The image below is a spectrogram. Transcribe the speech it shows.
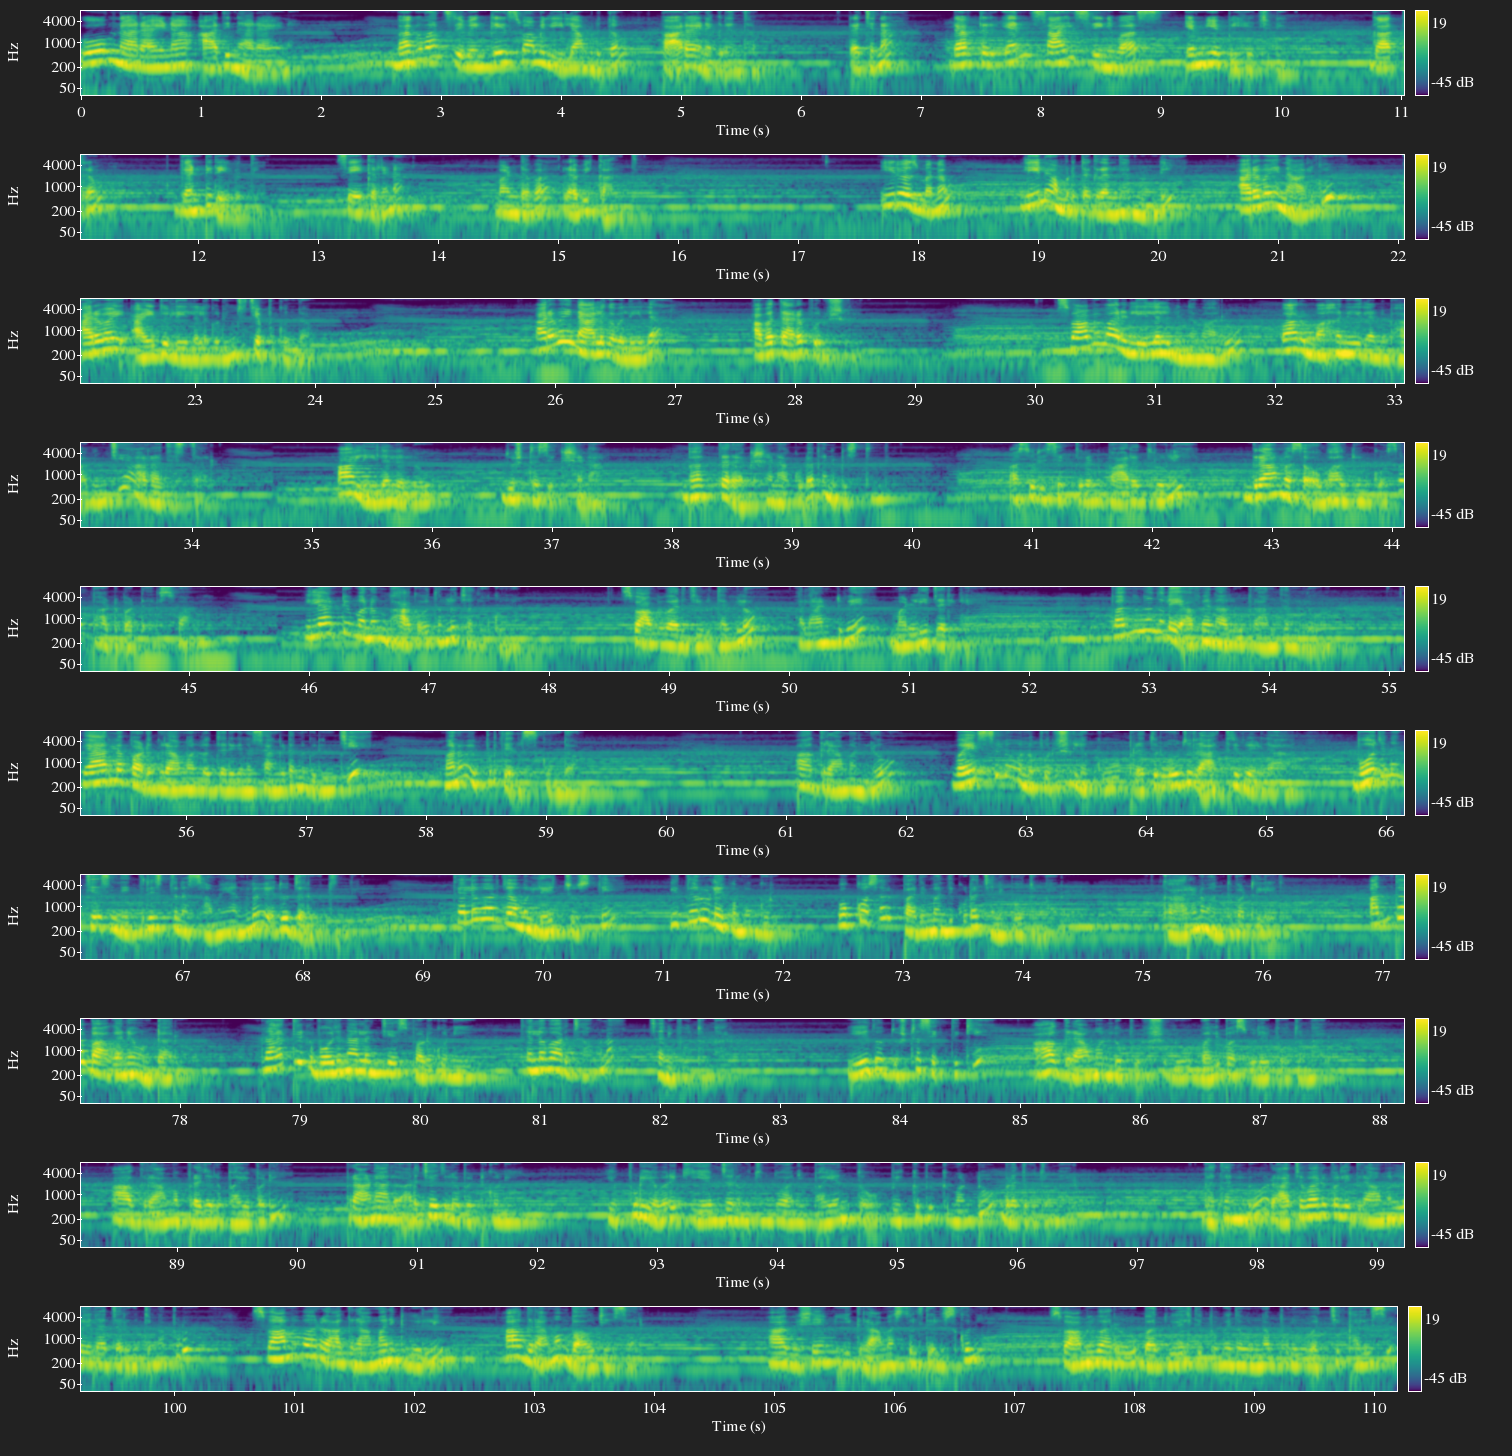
ఓం నారాయణ ఆదినారాయణ భగవాన్ శ్రీ వెంకటేశ్వామి లీలామృతం పారాయణ గ్రంథం. రచన doctor N Sai Srinivas MA PhD. గాత్రం గంటి రేవతి. సేకరణ మండవ రవికాంత్. ఈరోజు మనం లీలామృత గ్రంథం నుండి అరవై నాలుగు అరవై ఐదు లీలల గురించి చెప్పుకుందాం. అరవై నాలుగవ లీల అవతార పురుషులు. స్వామివారి లీలలు విన్నవారు వారు మహనీయులను భావించి ఆరాధిస్తారు. ఆ లీలలలో దుష్ట శిక్షణ భక్త రక్షణ కూడా కనిపిస్తుంది. అసురి శక్తులను పారద్రోలి గ్రామ సౌభాగ్యం కోసం పాటుపడ్డారు స్వామి. ఇలాంటివి మనం భాగవతంలో చదువుకున్నాం. స్వామివారి జీవితంలో అలాంటివే మళ్ళీ జరిగాయి. పంతొమ్మిది వందల యాభై నాలుగు ప్రాంతంలో యార్లపాడు గ్రామంలో జరిగిన సంఘటన గురించి మనం ఇప్పుడు తెలుసుకుందాం. ఆ గ్రామంలో వయస్సులో ఉన్న పురుషులకు ప్రతిరోజు రాత్రివేళ భోజనం చేసి నిద్రిస్తున్న సమయంలో ఏదో జరుగుతుంది. తెల్లవారుజామున లేచి చూస్తే ఇద్దరు లేక ముగ్గురు ఒక్కోసారి పది మంది కూడా చనిపోతున్నారు. కారణం అంతుపట్టలేదు అంతా బాగానే ఉంటారు. రాత్రికి భోజనాలను చేసి పడుకుని తెల్లవారుజామున చనిపోతున్నారు. ఏదో దుష్టశక్తికి ఆ గ్రామంలో పురుషులు బలిపశువులైపోతున్నారు. ఆ గ్రామ ప్రజలు భయపడి ప్రాణాలు అరచేతిలో పెట్టుకొని ఎప్పుడు ఎవరికి ఏం జరుగుతుందో అని భయంతో బిక్కుబిక్కుమంటూ బ్రతుకుతున్నారు. గతంలో రాజవారిపల్లి గ్రామంలో ఇలా జరుగుతున్నప్పుడు స్వామివారు ఆ గ్రామానికి వెళ్ళి ఆ గ్రామం బాగు చేశారు. ఆ విషయం ఈ గ్రామస్తులు తెలుసుకుని స్వామివారు బద్వేలు తిప్పు మీద ఉన్నప్పుడు వచ్చి కలిసి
